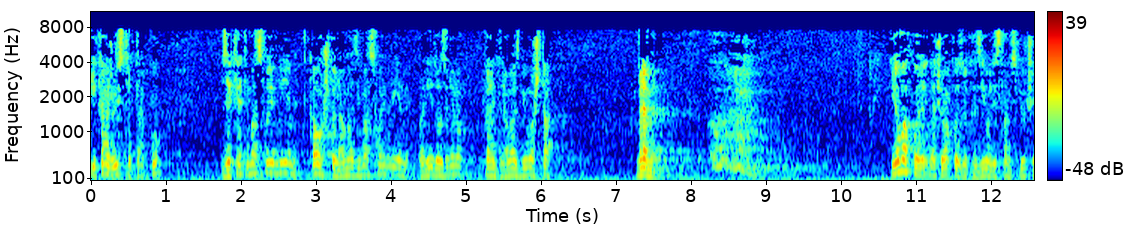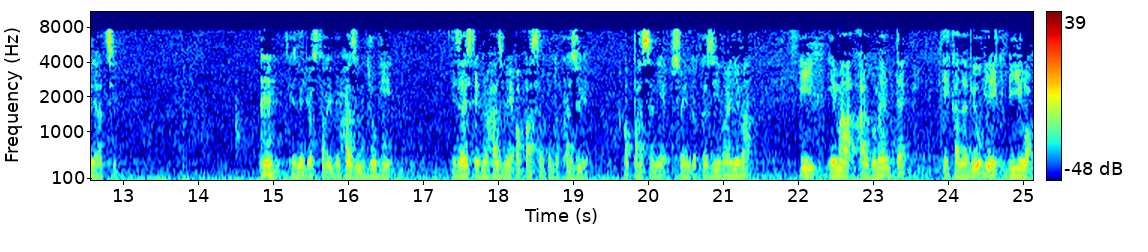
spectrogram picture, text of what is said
I kažu isto tako, zekijat ima svoje vrijeme, kao što namaz ima svoje vrijeme. Pa nije dozvoljeno, klanjati namaz bimo šta? Vremena. I ovako je, znači ovako je dokazivali islamski učenjaci između ostali Ibn Hazm i drugi i zaista Ibn Hazm je opasan kad dokazuje opasan je u svojim dokazivanjima i ima argumente i kada bi uvijek bilo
